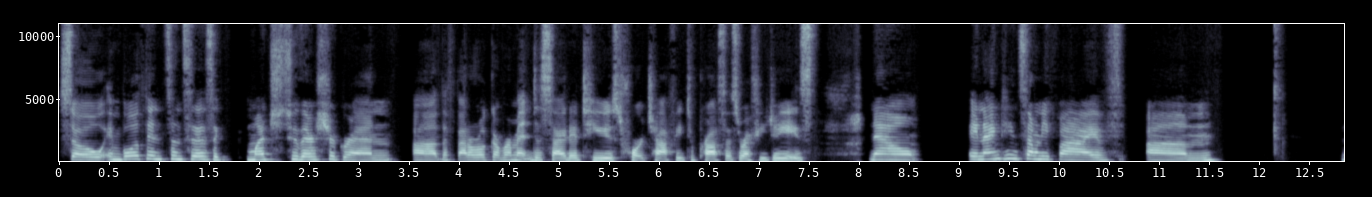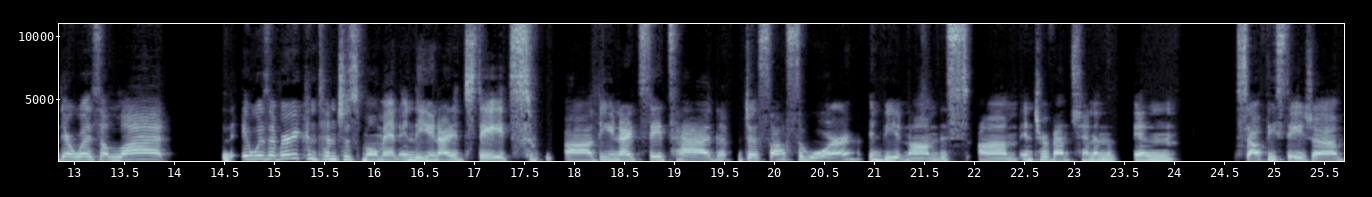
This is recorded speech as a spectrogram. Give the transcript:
So, in both instances, much to their chagrin, uh, the federal government decided to use Fort Chaffee to process refugees. Now, in 1975, um, there was a lot it was a very contentious moment in the United States. Uh, the United States had just lost the war in Vietnam, this um, intervention in, in Southeast Asia.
